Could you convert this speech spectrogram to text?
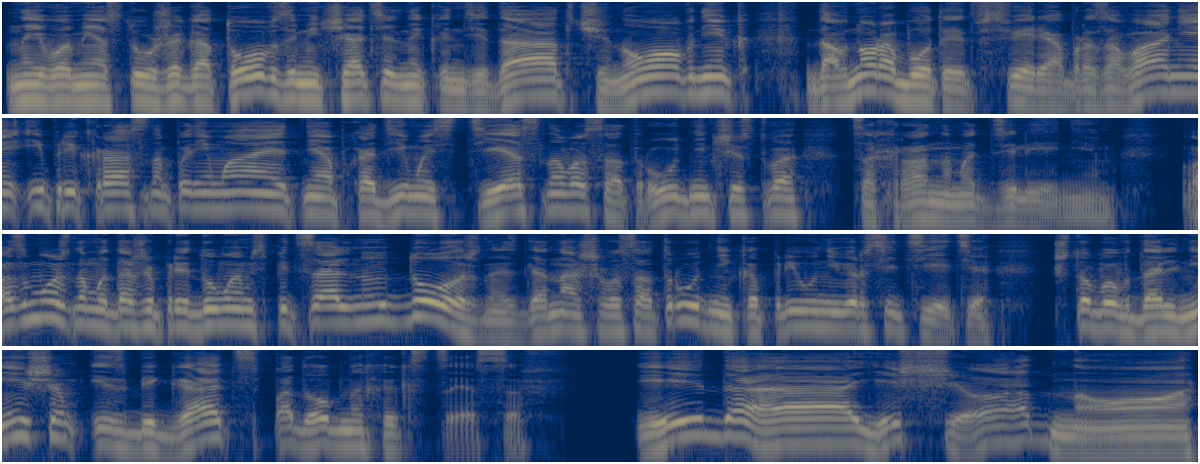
на его место уже готов замечательный кандидат, чиновник, давно работает в сфере образования и прекрасно понимает необходимость тесного сотрудничества с охранным отделением. Возможно, мы даже придумаем специальную должность для нашего сотрудника при университете, чтобы в дальнейшем избегать подобных эксцессов. И да, еще одно.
